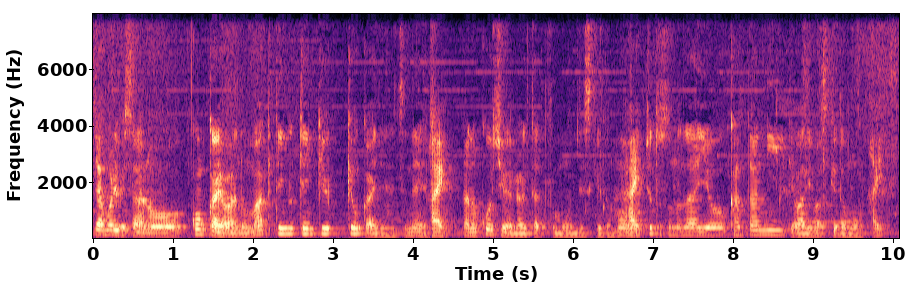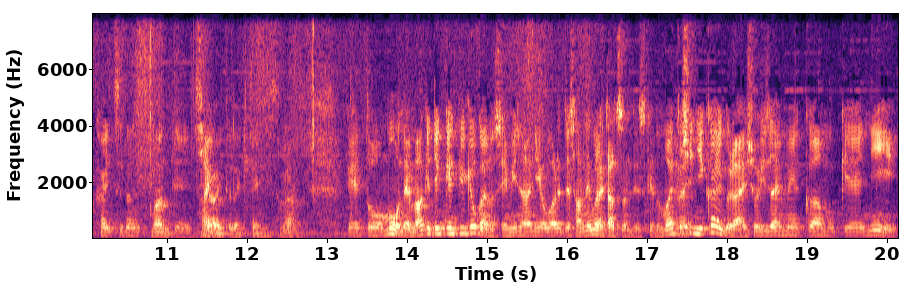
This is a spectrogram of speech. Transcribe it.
じゃあ森部さん、あの今回はあのマーケティング研究協会でですね、はい、あの講師がやられたと思うんですけども、はい、ちょっとその内容を簡単にではありますけども、はい、かいつまんでシェアをいただきたいんですが。はいえーと、もうねマーケティング研究協会のセミナーに呼ばれて3年ぐらい経つんですけど毎年2回ぐらい消費財メーカー向けに、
